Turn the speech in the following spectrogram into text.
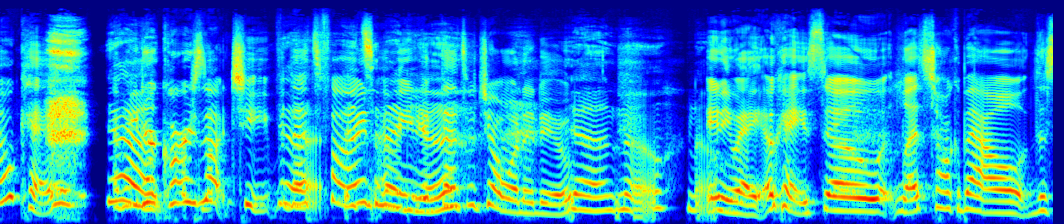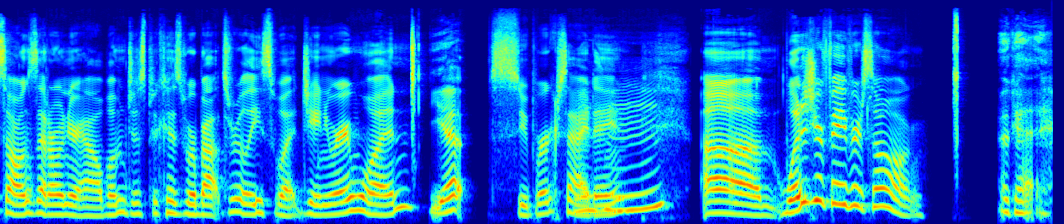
"Okay, yeah, I mean, her car's not cheap, but that's fine. I mean, if that's what y'all want to do." yeah, no, no. Anyway, okay, so let's talk about the songs that are on your album, just because we're about to release what January one. Yep. Super exciting. Mhm. Um, what is your favorite song? Okay,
